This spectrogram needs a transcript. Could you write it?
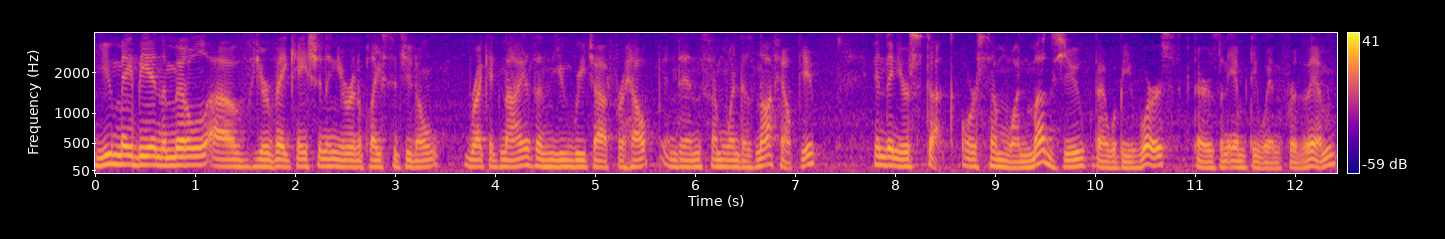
you may be in the middle of your vacation and you're in a place that you don't recognize and you reach out for help and then someone does not help you and then you're stuck or someone mugs you that would be worse there's an empty win for them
